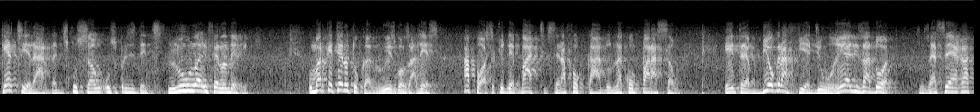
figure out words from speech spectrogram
quer tirar da discussão os presidentes Lula e Fernando Henrique. O marqueteiro tucano Luiz Gonzalez aposta que o debate será focado na comparação entre a biografia de um realizador, José Serra,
